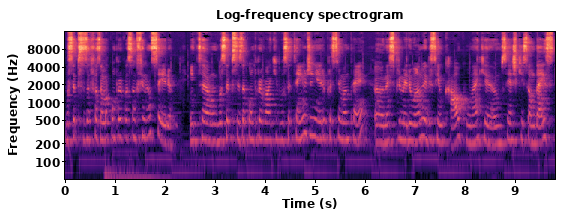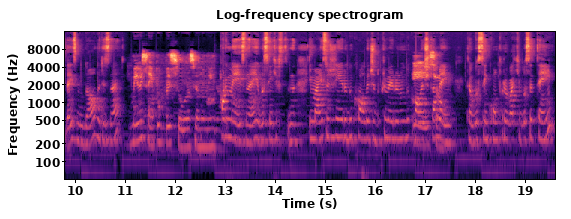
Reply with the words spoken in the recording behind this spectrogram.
você precisa fazer uma comprovação financeira. Então, você precisa comprovar que você tem o dinheiro para se manter. Uh, nesse primeiro ano, eles têm o cálculo, né? Que eu não sei, acho que são 10, 10 mil dólares, né? 1.100 por pessoa, se eu não me engano. Por mês, né? E, você que, e mais o dinheiro do college, do primeiro ano do college Isso. também. Então, você tem que comprovar que você tem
